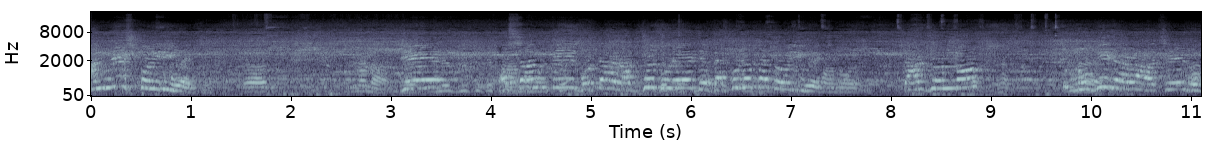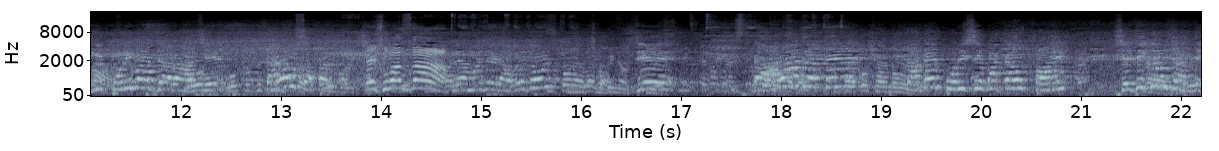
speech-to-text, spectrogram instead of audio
আনরেস তৈরি হয়েছে যে অশান্তি গোটা রাজ্য জুড়ে যে ব্যাকুলতা তৈরি হয়েছে তার জন্য রোগী যারা আছে রোগী পরিবার যারা আছে তারাও সাফার করছে। আমাদের আবেদন যে তারা যাতে তাদের পরিষেবাটাও পায়, সেদিকেও যাতে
